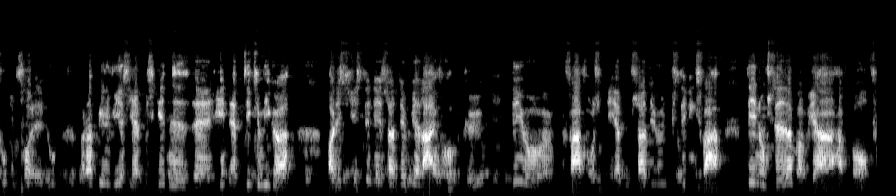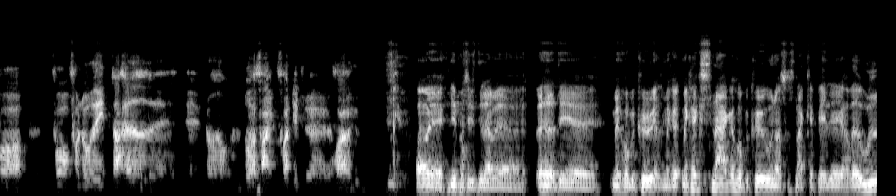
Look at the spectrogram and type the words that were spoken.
fuldt udfoldet endnu. Og der bilder vi os i al beskedenhed øh, ind, at det kan vi gøre. Og det sidste, det er så dem, vi har for at købe. Det er jo, far for at snere dem, så er det jo en bestillingsvar. Det er nogle steder, hvor vi har haft behov for, for at få noget ind, der havde øh, noget, noget erfaring fra lidt øh, højere hylde. Og øh, lige præcis det der med, hvad hedder det, øh, med HB Køge. Altså, man, kan, man kan ikke snakke HB Køge uden også at snakke Capelle. Jeg har været ude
